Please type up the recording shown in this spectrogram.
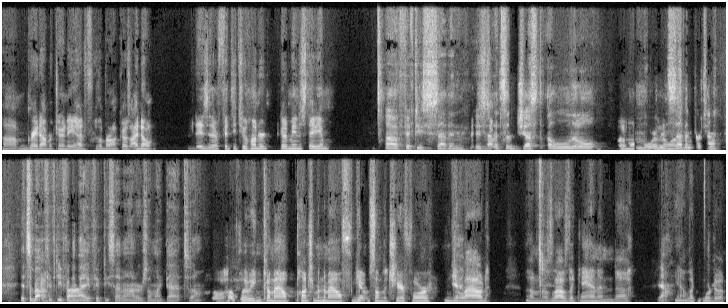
Um, great opportunity ahead for the Broncos. I don't. Is there 5,200 going to be in the stadium? Uh 57 is 57. it's a, just A little more. more than was. 7%. It's about Yeah. 55, 5700 or something like that. So So hopefully we can come out, punch them in the mouth, give them something to cheer for, get loud, um, as loud as they can, and uh, Yeah. yeah, looking forward to it.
